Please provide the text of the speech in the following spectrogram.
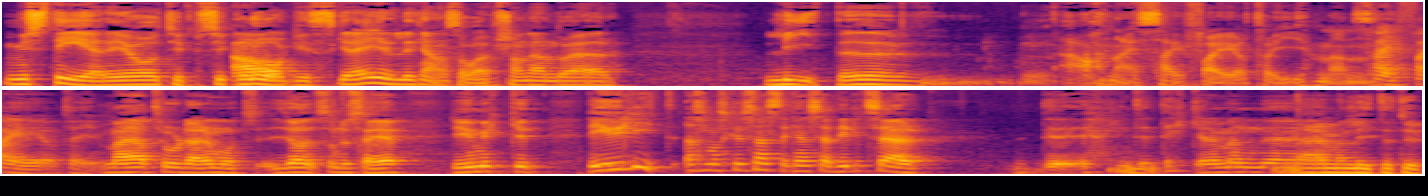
mysterie och typ psykologisk grej lite grann så eftersom det ändå är lite Ja, nej, sci-fi är att ta i men Sci-fi är att ta i. Men jag tror däremot, jag, som du säger, det är ju mycket, det är ju lite, alltså man skulle nästan kunna säga, det är lite såhär, inte deckare men... eh, Nej men lite typ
